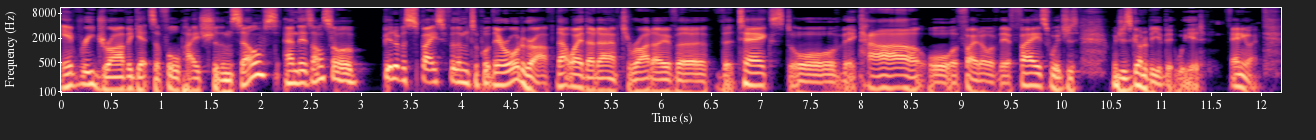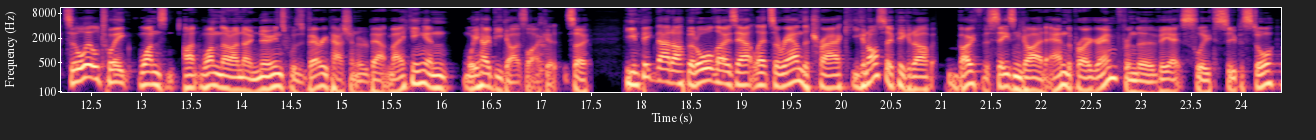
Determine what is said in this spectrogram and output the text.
every driver gets a full page to themselves and there's also a bit of a space for them to put their autograph. That way they don't have to write over the text or their car or a photo of their face, which is, which has got to be a bit weird. Anyway, so a little tweak, one's, uh, one that I know Noons was very passionate about making and we hope you guys like it. So you can pick that up at all those outlets around the track. You can also pick it up both the season guide and the program from the V8 Sleuth Superstore.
